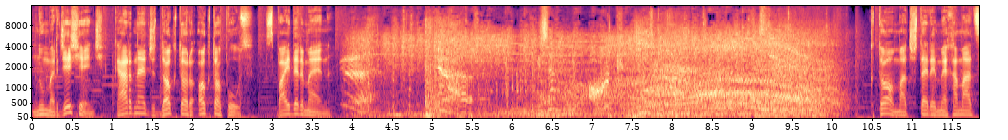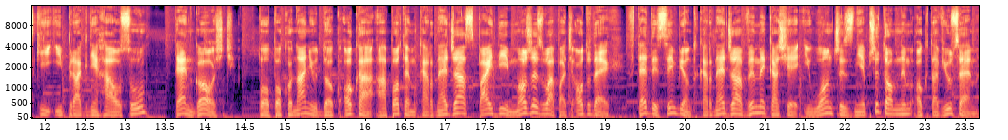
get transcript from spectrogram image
Numer 10. Carnage Doctor Octopus. Spider-Man. Kto ma cztery mechamacki i pragnie chaosu? Ten gość. Po pokonaniu Doc Oka, a potem Carnage'a, Spidey może złapać oddech. Wtedy symbiont Carnage'a wymyka się i łączy z nieprzytomnym Octaviusem.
